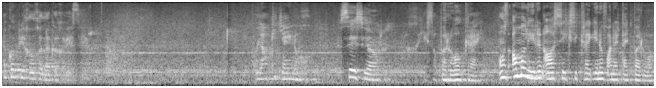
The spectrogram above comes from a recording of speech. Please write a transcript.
Ik hoop je heel gelukkig geweest hier. Hoe lang heb jij nog? Zes jaar. Ach, je zal parool krijgen. Ons allemaal hier in A-sectie krijgen een of ander tijd parool.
